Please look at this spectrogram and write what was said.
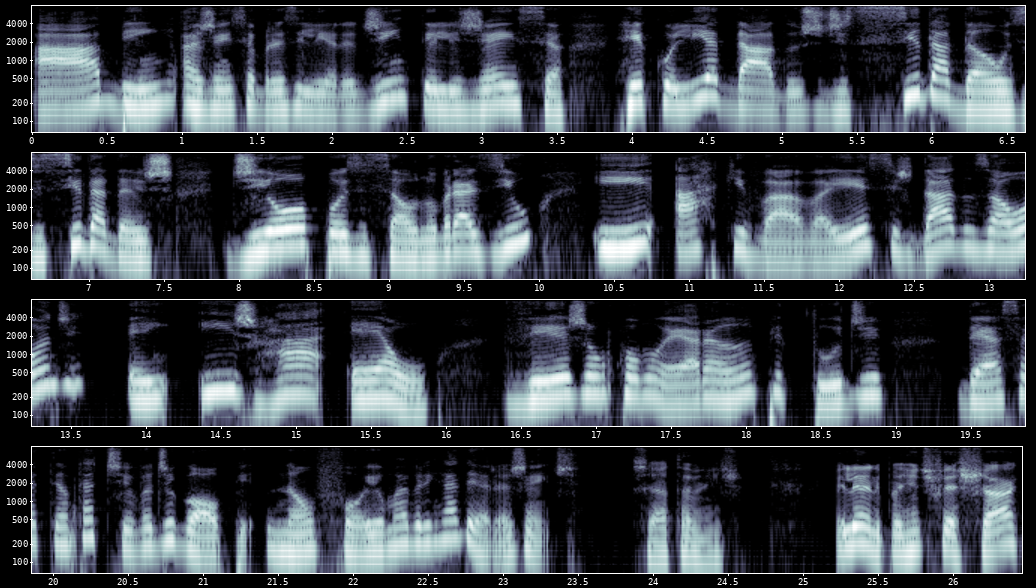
a ABIN, Agência Brasileira de Inteligência, recolhia dados de cidadãos e cidadãs de oposição no Brasil e arquivava esses dados aonde? Em Israel. Vejam como era a amplitude dessa tentativa de golpe. Não foi uma brincadeira, gente. Certamente. Eliane, para a gente fechar,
